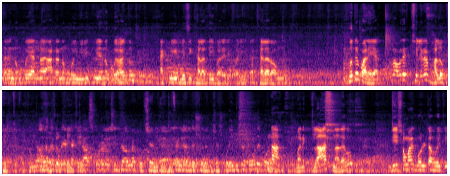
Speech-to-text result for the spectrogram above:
তাহলে নব্বই আর নয় আটানব্বই মিনিট নিরানব্বই হয়তো এক মিনিট বেশি খেলাতেই পারে রেফারি এটা খেলার অঙ্গ। হতে পারে তবে আমাদের ছেলেরা ভালো খেলছে প্রথম বছর না মানে ক্লাস না দেখো যে সময় গোলটা হয়েছে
